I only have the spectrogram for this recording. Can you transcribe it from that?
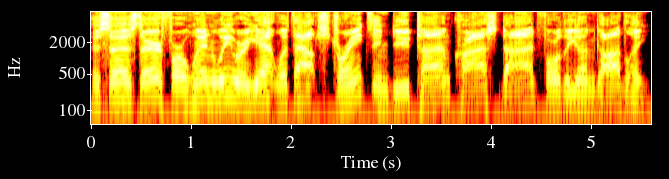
It says, Therefore, when we were yet without strength, in due time Christ died for the ungodly.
